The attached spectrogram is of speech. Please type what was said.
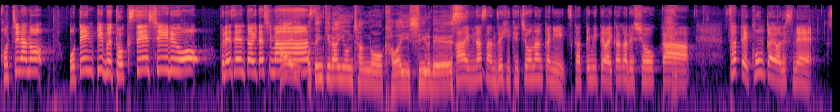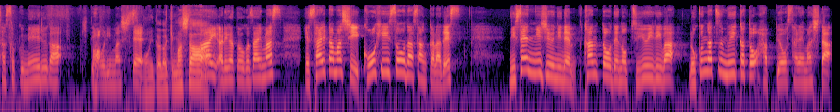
こちらのお天気部特製シールをプレゼントいたします、はい、お天気ライオンちゃんの可愛いシールです。はい皆さんぜひ手帳なんかに使ってみてはいかがでしょうか、はい、さて今回はですね早速メールが来ておりまして。いただきました。はいありがとうございます。え埼玉市コーヒーソーダさんからです。2022年関東での梅雨入りは6月6日と発表されました。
